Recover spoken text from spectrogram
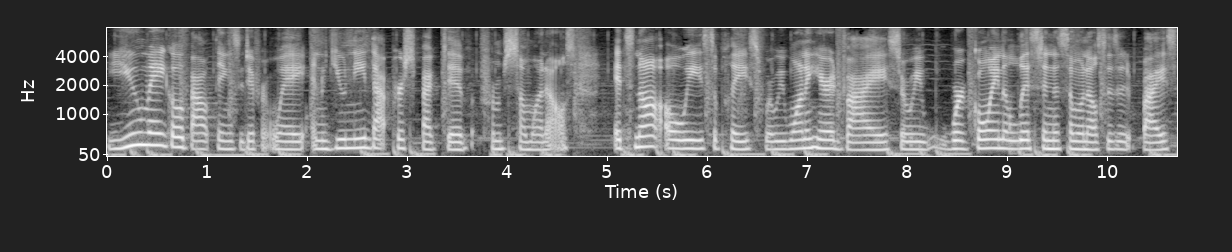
You may go about things a different way, and you need that perspective from someone else. It's not always the place where we want to hear advice or we, we're going to listen to someone else's advice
